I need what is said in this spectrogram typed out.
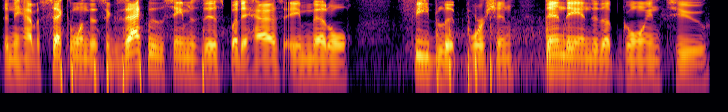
then they have a second one that's exactly the same as this, but it has a metal feed lip portion. Then they ended up going to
